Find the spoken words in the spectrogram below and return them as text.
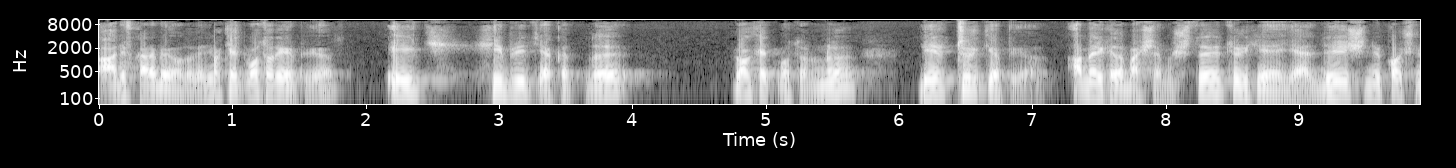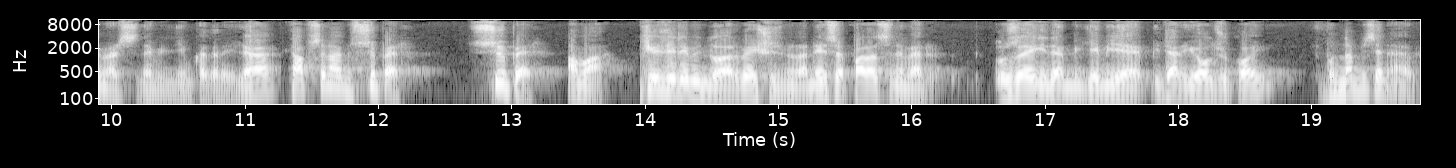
Arif Karabeyoğlu dedi. Roket motoru yapıyor. İlk hibrit yakıtlı roket motorunu bir Türk yapıyor. Amerika'da başlamıştı. Türkiye'ye geldi. Şimdi Koç Üniversitesi'nde bildiğim kadarıyla. Yapsın abi süper. Süper. Ama 250 bin dolar, 500 bin dolar neyse parasını ver. Uzaya giden bir gemiye bir tane yolcu koy. Bundan bize ne abi?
